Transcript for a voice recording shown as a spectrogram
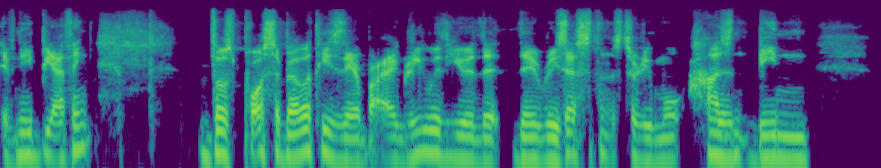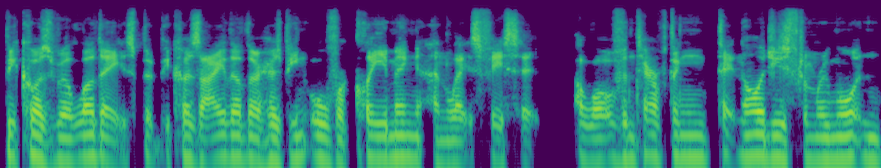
if need be. I think there's possibilities there, but I agree with you that the resistance to remote hasn't been because we're Luddites, but because either there has been overclaiming, and let's face it, a lot of interpreting technologies from remote and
